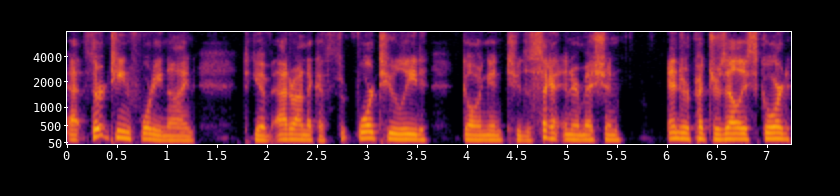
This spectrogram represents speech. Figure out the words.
at 13:49 to give Adirondack a 4-2 lead going into the second intermission. Andrew Petrozelli scored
